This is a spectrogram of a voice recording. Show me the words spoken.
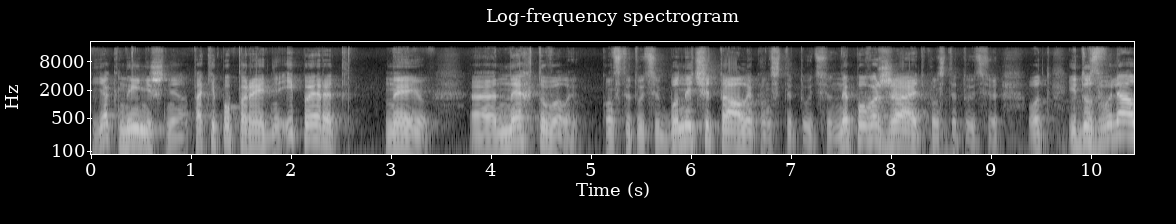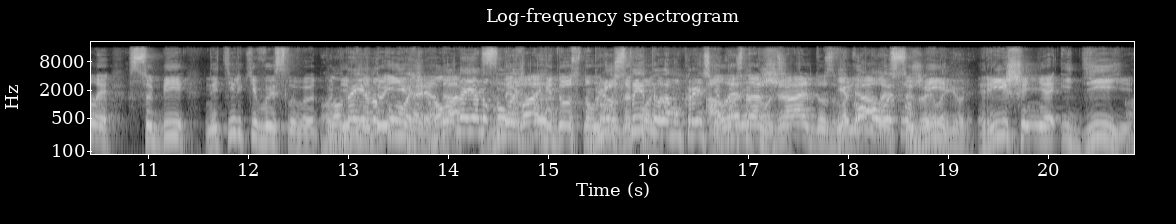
як нинішня, так і попередня, і перед нею е, нехтували Конституцію, бо не читали Конституцію, не поважають Конституцію. От і дозволяли собі не тільки вислови, подібні до Ігоря, да, Янукович зневаги до основного закону, але, на жаль, дозволяли служили, собі Юрій? рішення і дії.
